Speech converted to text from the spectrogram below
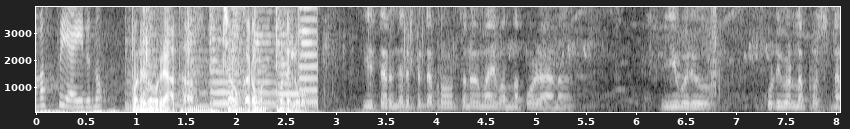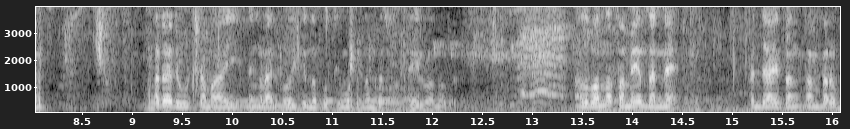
അവസ്ഥയായിരുന്നു. പുനലൂർ രാധാസ് ചൗക്ക് റോഡ് പുനലൂർ. ഈ തെരഞ്ഞെടുപ്പിന്റെ പ്രവർത്തനവുമായി വന്നപ്പോഴാണ് ഈ ഒരു കുടിവെള്ള പ്രശ്നം വളരെ രൂക്ഷമായി നിങ്ങൾ അനുഭവിക്കുന്ന ബുദ്ധിമുട്ട് നമ്മുടെ ശ്രദ്ധയിൽ വന്നത്. അത് വന്ന സമയം തന്നെ പഞ്ചായത്ത് നമ്പറും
